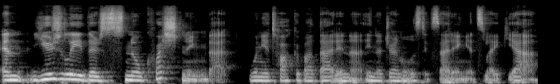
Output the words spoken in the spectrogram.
And usually there's no questioning that when you talk about that in a, in a journalistic setting. It's like, yeah,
